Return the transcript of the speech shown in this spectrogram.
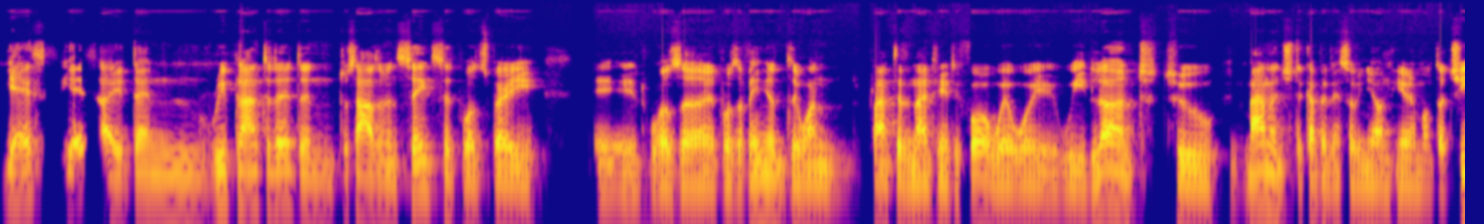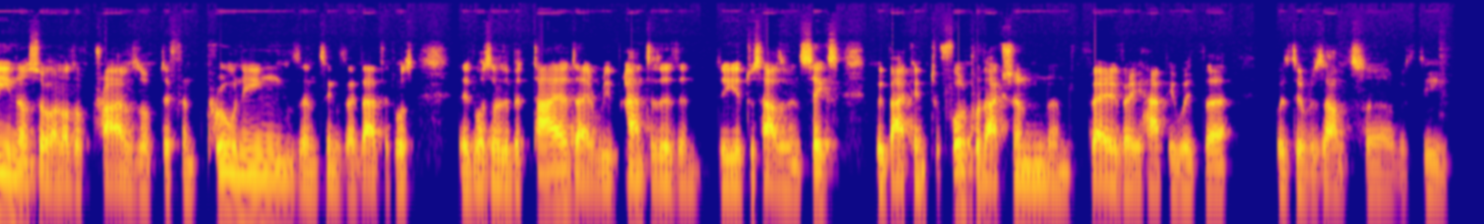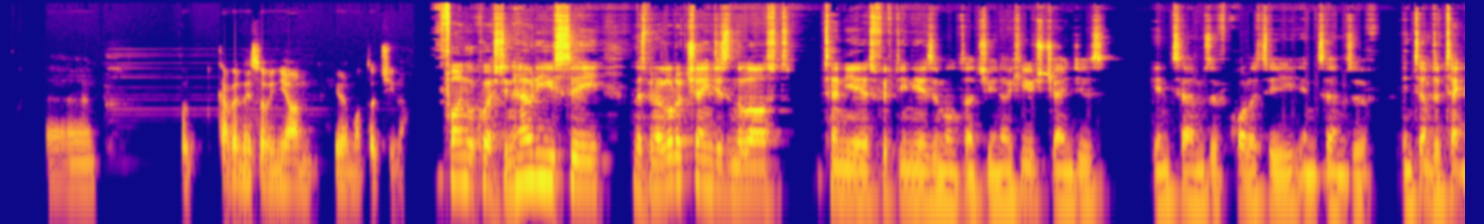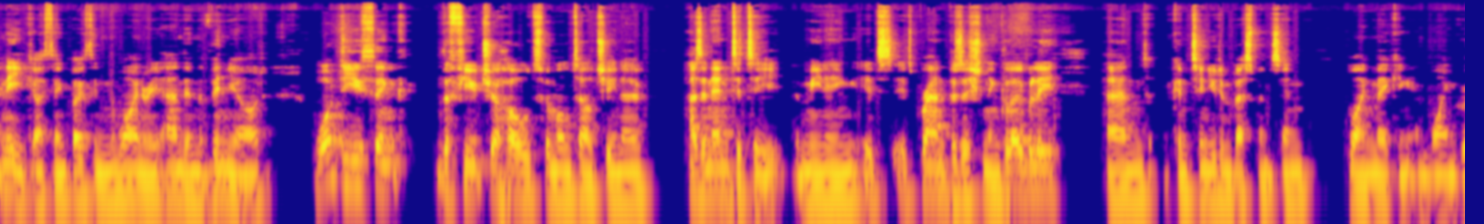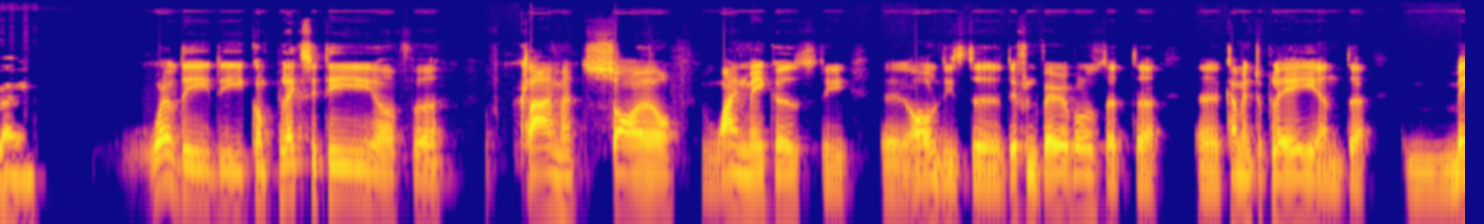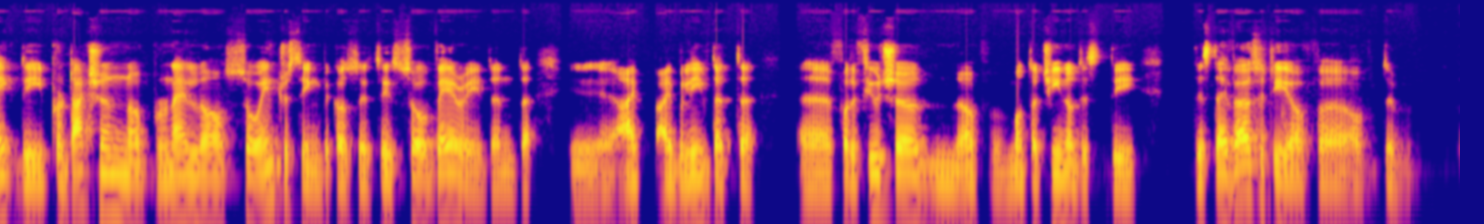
Yes, yes. I then replanted it in 2006. It was very. It was a, it was a vineyard, the one planted in 1984, where we, we learned to manage the Cabernet Sauvignon here in Montalcino. So a lot of trials of different prunings and things like that. It was it was a little bit tired. I replanted it in the year 2006. We're back into full production and very very happy with uh, with the results uh, with the uh, Cabernet Sauvignon here in Montalcino. Final question: How do you see? There's been a lot of changes in the last 10 years, 15 years in Montalcino, huge changes in terms of quality, in terms of in terms of technique, I think, both in the winery and in the vineyard. What do you think the future holds for Montalcino as an entity, meaning its its brand positioning globally and continued investments in winemaking and wine growing? Well, the the complexity of, uh, of climate, soil, winemakers, the Uh, all these uh, different variables that uh, uh come into play and uh, make the production of Brunello so interesting because it is so varied. And I, I believe that for the future of Montalcino, this the this diversity of of the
